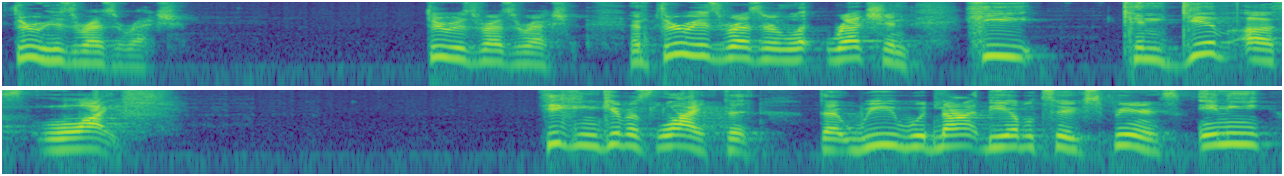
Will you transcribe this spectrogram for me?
through his resurrection. Through his resurrection. And through his resurrection, he can give us life. He can give us life that that we would not be able to experience any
